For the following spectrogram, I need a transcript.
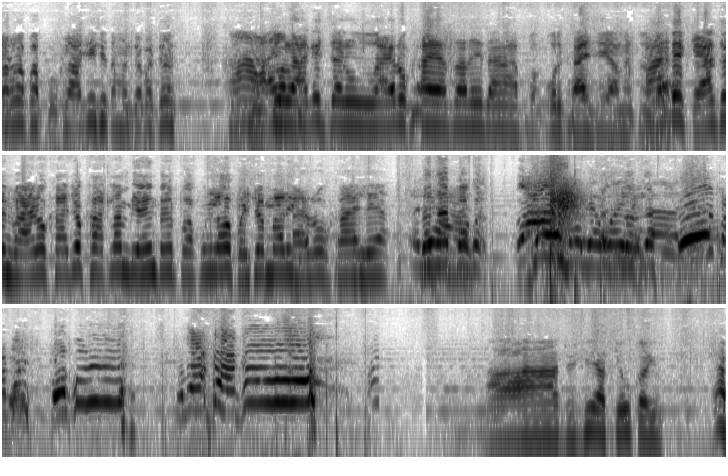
કરવા ભૂખ લાગી છે તમને જબરજસ્ત. તો લાગે જ વાયરો ખાય અત્યારે તારા પકોડી ખાય છે અમે તો તે ઘેર જઈને વાયરો ખાજો ખાટલામાં બેહીને તમે પકોડી લાવો પૈસા મારી વાયરો ખાય લે. આ જોજે આ કેવું કર્યું? આ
